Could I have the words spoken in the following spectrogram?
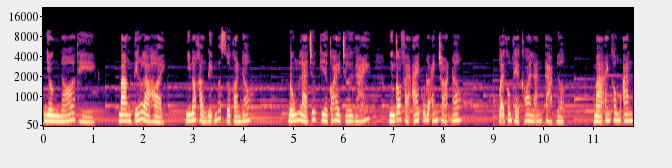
Nhưng nó thì Mang tiếng là hỏi, Nhưng nó khẳng định mất rồi còn đâu. Đúng là trước kia có hay chơi gái, Nhưng có phải ai cũng được anh chọn đâu. Vậy không thể coi là ăn tạp được, Mà anh không ăn,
